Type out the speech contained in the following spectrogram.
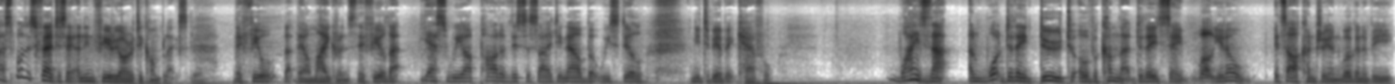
I suppose it's fair to say, an inferiority complex. They feel that they are migrants. They feel that, yes, we are part of this society now, but we still need to be a bit careful. Why is that? And what do they do to overcome that? Do they say, well, you know, it's our country and we're going to be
